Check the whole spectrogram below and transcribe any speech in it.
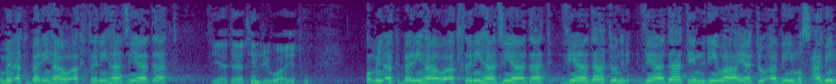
ومن أكبرها وأكثرها زيادات. زيادات رواية. ومن أكبرها وأكثرها زيادات زيادات زيادات رواية أبي مصعب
